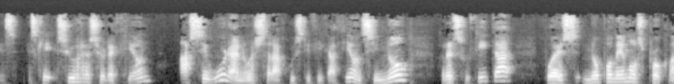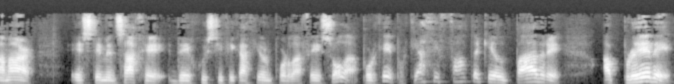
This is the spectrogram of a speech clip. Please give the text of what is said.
Es, que su resurrección asegura nuestra justificación. Si no resucita, pues no podemos proclamar este mensaje de justificación por la fe sola. ¿Por qué? Porque hace falta que el Padre apruebe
